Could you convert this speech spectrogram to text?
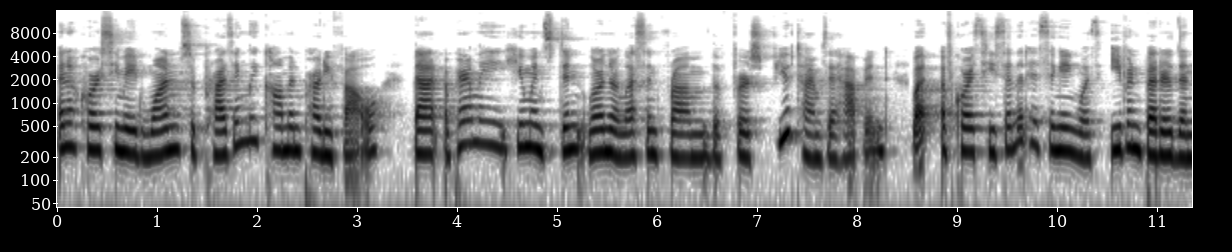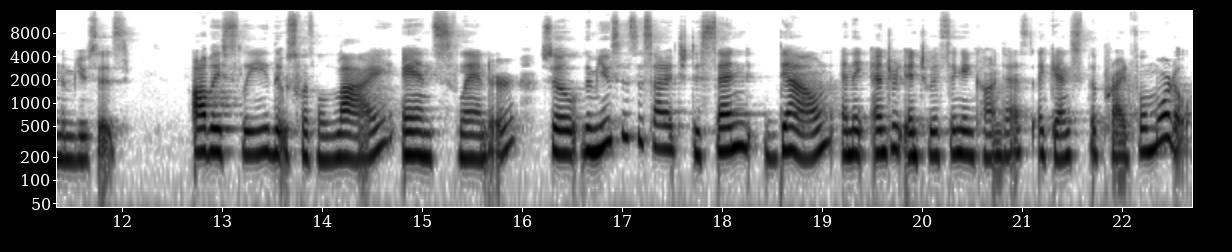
And of course, he made one surprisingly common party foul that apparently humans didn't learn their lesson from the first few times it happened. But of course, he said that his singing was even better than the muses. Obviously, this was a lie and slander, so the muses decided to descend down and they entered into a singing contest against the prideful mortal.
